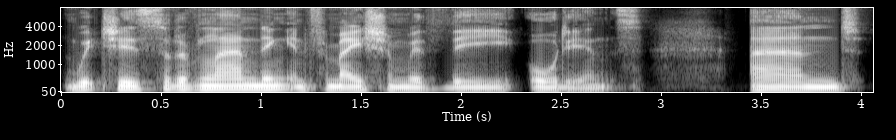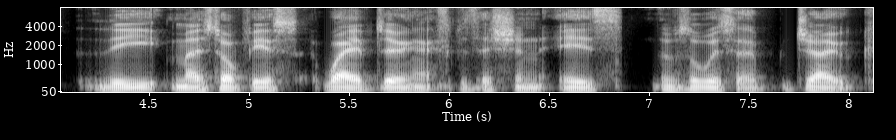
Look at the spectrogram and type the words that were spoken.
which is sort of landing information with the audience. And the most obvious way of doing exposition is there was always a joke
